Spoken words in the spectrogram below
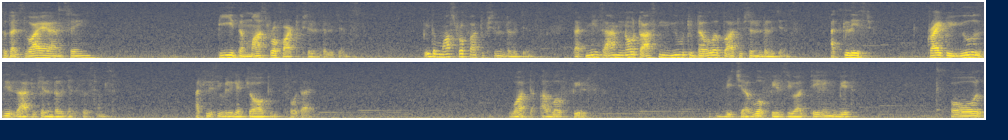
so that's why i'm saying be the master of artificial intelligence. Be the master of artificial intelligence. That means I am not asking you to develop artificial intelligence. At least try to use these artificial intelligence systems. At least you will get job for that. Whatever fields, whichever fields you are dealing with, all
